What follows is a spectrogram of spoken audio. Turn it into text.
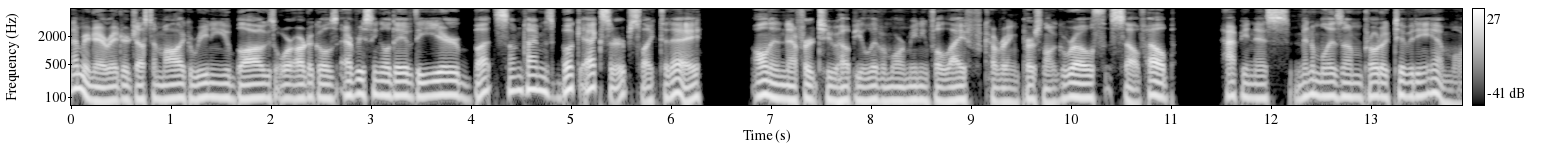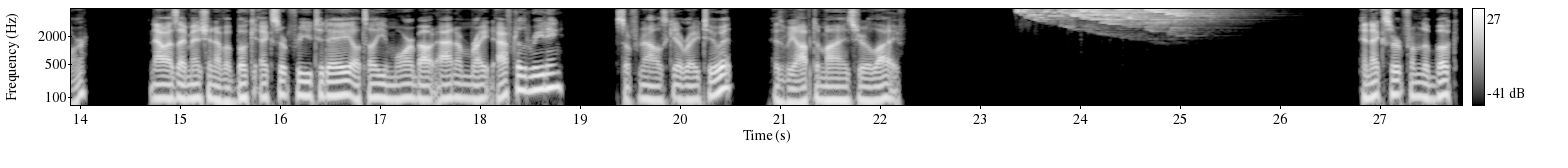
And I'm your narrator, Justin Malik, reading you blogs or articles every single day of the year, but sometimes book excerpts like today, all in an effort to help you live a more meaningful life covering personal growth, self help, happiness, minimalism, productivity, and more. Now, as I mentioned, I have a book excerpt for you today. I'll tell you more about Adam right after the reading. So for now, let's get right to it as we optimize your life. An excerpt from the book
